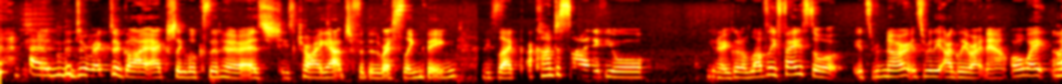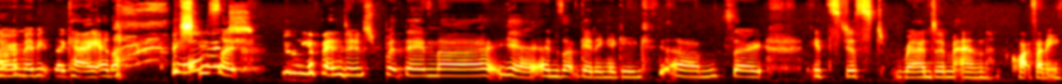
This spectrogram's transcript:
and the director guy actually looks at her as she's trying out for the wrestling thing, and he's like, "I can't decide if you're." You know, you've got a lovely face, or it's no, it's really ugly right now. Oh wait, no, maybe it's okay. And like, she's like really offended, but then uh, yeah, ends up getting a gig. Um, so it's just random and quite funny.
